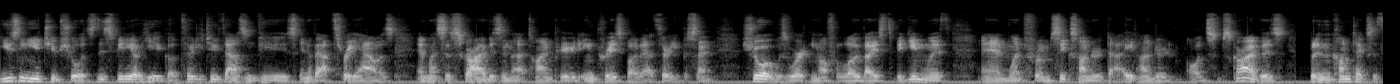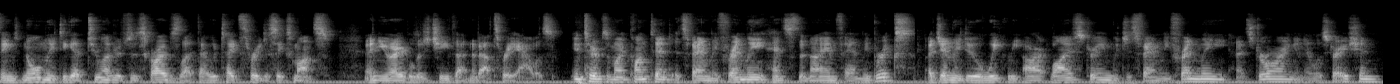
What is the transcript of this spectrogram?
Using YouTube Shorts, this video here got 32,000 views in about 3 hours, and my subscribers in that time period increased by about 30%. Sure, it was working off a low base to begin with, and went from 600 to 800 odd subscribers, but in the context of things, normally to get 200 subscribers like that would take 3 to 6 months and you are able to achieve that in about three hours. In terms of my content, it's family friendly, hence the name Family Bricks. I generally do a weekly art live stream, which is family friendly, and it's drawing and illustration.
